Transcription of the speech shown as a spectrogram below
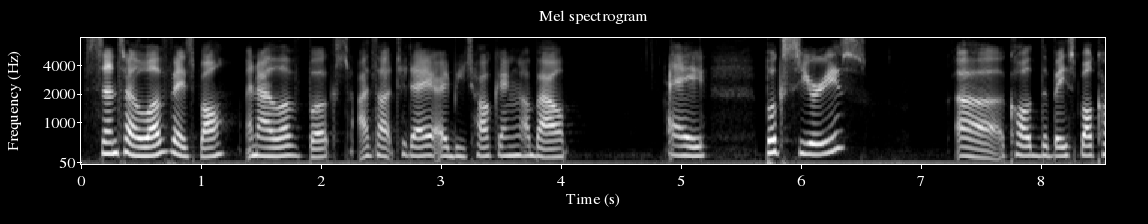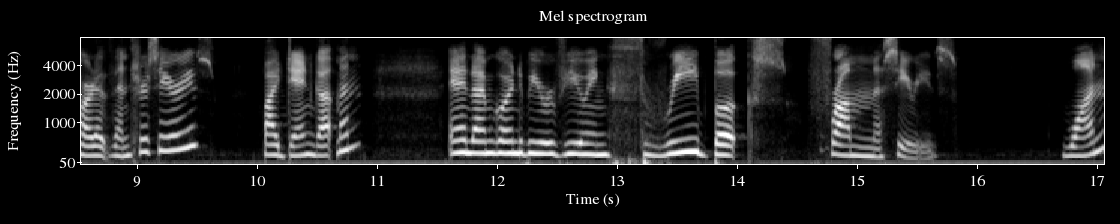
since I love baseball and I love books, I thought today I'd be talking about a book series uh, called the Baseball Card Adventure Series by Dan Gutman, and I'm going to be reviewing three books from the series. One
